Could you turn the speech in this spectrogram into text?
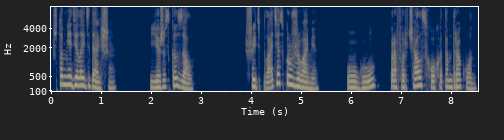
Что мне делать дальше? Я же сказал. Шить платье с кружевами? Угу, профырчал с хохотом дракон.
